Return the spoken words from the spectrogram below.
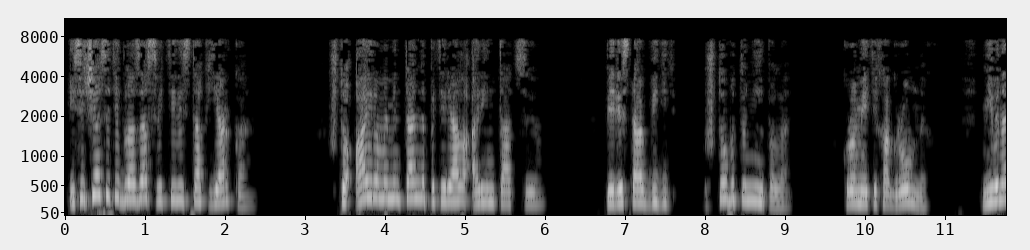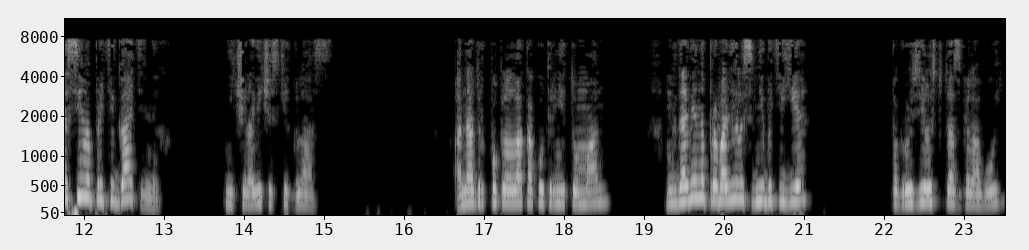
И сейчас эти глаза светились так ярко, что Айра моментально потеряла ориентацию, перестав видеть что бы то ни было, кроме этих огромных, невыносимо притягательных, нечеловеческих глаз. Она вдруг поплыла, как утренний туман, мгновенно провалилась в небытие, погрузилась туда с головой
